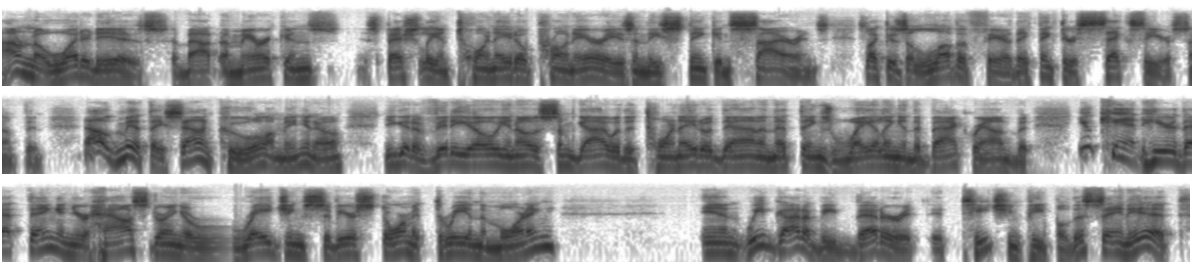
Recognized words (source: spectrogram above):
I don't know what it is about Americans, especially in tornado prone areas and these stinking sirens. It's like there's a love affair. They think they're sexy or something. I'll admit they sound cool. I mean, you know, you get a video, you know, some guy with a tornado down and that thing's wailing in the background, but you can't hear that thing in your house during a raging severe storm at three in the morning. And we've got to be better at, at teaching people this ain't it.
